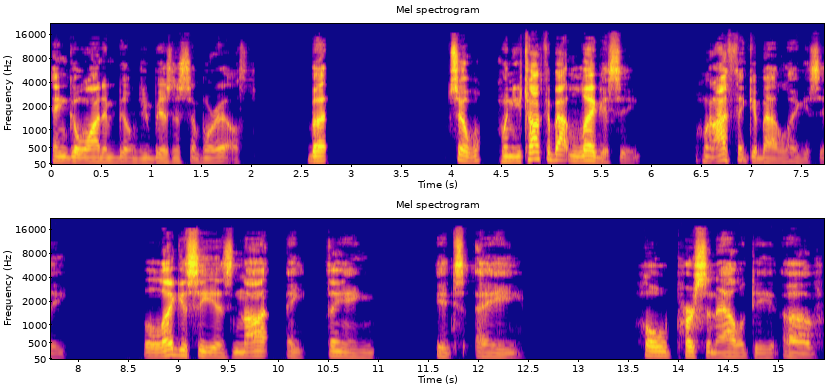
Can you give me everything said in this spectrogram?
and go on and build your business somewhere else. But so when you talk about legacy, when I think about legacy, legacy is not a thing, it's a whole personality of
